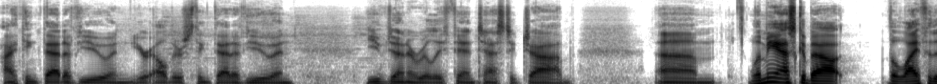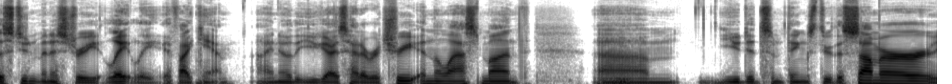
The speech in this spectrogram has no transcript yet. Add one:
I think that of you and your elders think that of you, and you've done a really fantastic job. Um, let me ask about the life of the student ministry lately, if I can. I know that you guys had a retreat in the last month. Mm-hmm. Um, you did some things through the summer.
